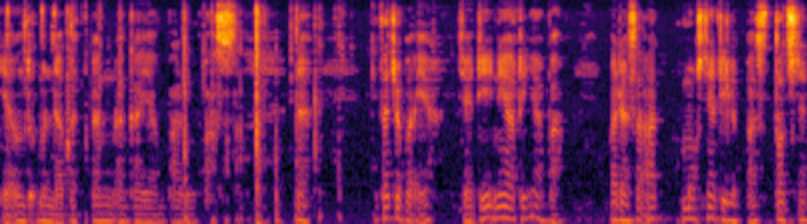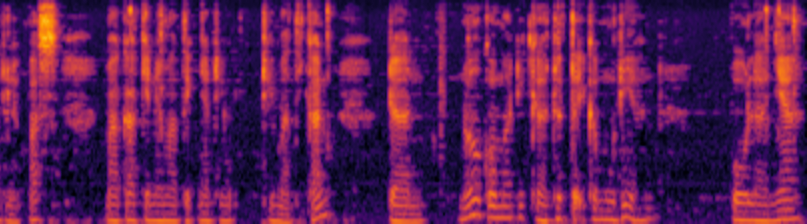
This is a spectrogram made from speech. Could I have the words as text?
ya untuk mendapatkan angka yang paling pas. Nah, kita coba ya. Jadi ini artinya apa? Pada saat mouse-nya dilepas, touch-nya dilepas, maka kinematiknya di, dimatikan dan 0,3 detik kemudian bolanya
